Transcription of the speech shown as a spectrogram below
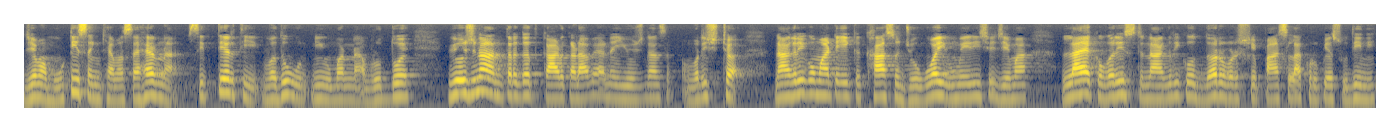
જેમાં મોટી સંખ્યામાં શહેરના સિત્તેરથી વધુની ઉંમરના વૃદ્ધોએ યોજના અંતર્ગત કાર્ડ કઢાવ્યા અને યોજના વરિષ્ઠ નાગરિકો માટે એક ખાસ જોગવાઈ ઉમેરી છે, જેમાં લાયક વરિષ્ઠ નાગરિકો દર વર્ષે પાંચ લાખ રૂપિયા સુધીની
